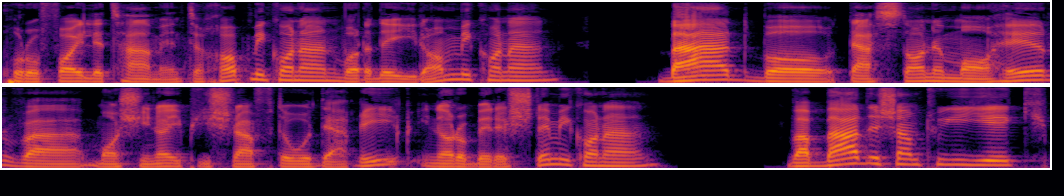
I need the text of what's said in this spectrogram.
پروفایل طعم انتخاب می‌کنن وارد ایران می‌کنن. بعد با دستان ماهر و ماشینای پیشرفته و دقیق اینا رو برشته می‌کنن. و بعدش هم توی یک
